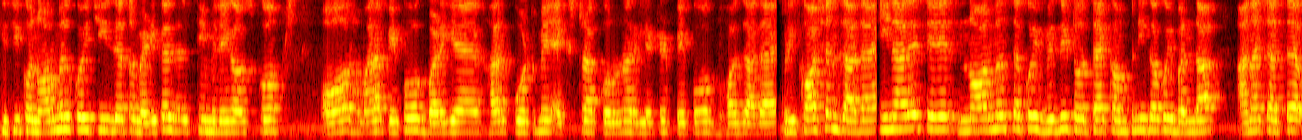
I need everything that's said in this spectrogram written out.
किसी को नॉर्मल कोई चीज़ है तो मेडिकल हेल्प नहीं मिलेगा उसको। और हमारा पेपर वर्क बढ़ गया है। हर पोर्ट में extra corona related paper work बहुत ज़्यादा है। प्रिकॉशन ज़्यादा है। किनारे से नॉर्मल सा कोई विज़िट होता है कंपनी का कोई बंदा आना चाहता है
